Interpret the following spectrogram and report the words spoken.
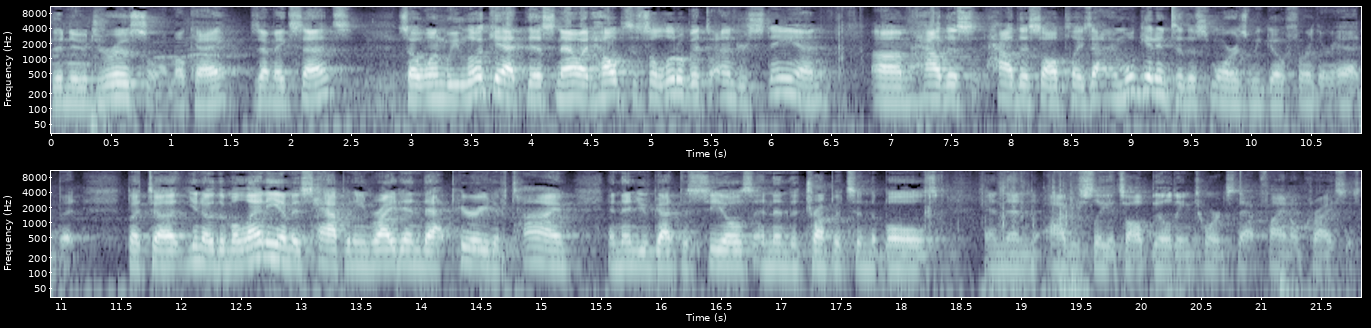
The New Jerusalem, okay? Does that make sense? So when we look at this now, it helps us a little bit to understand um, how this how this all plays out, and we'll get into this more as we go further ahead. But but uh, you know the millennium is happening right in that period of time, and then you've got the seals, and then the trumpets and the bowls, and then obviously it's all building towards that final crisis.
